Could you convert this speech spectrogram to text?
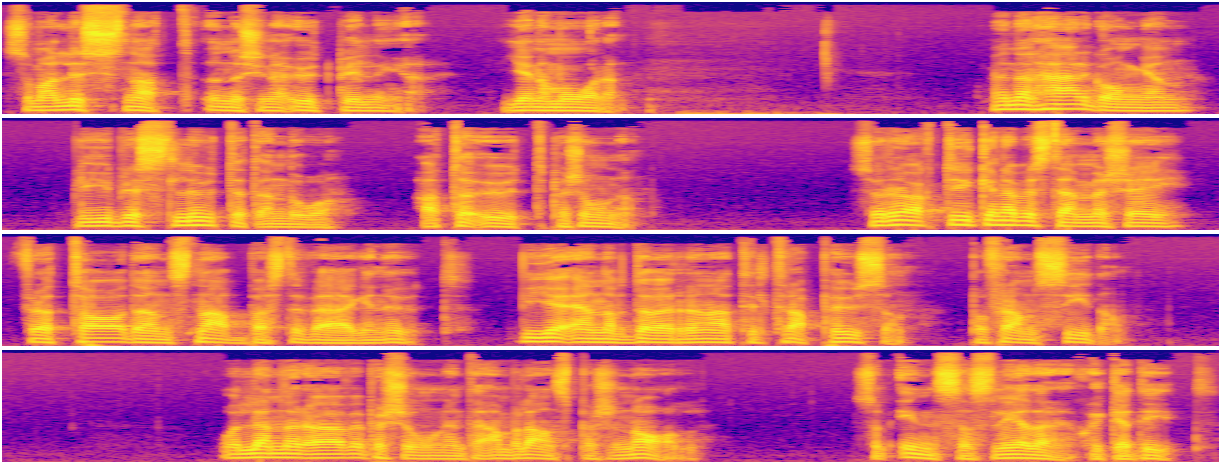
som har lyssnat under sina utbildningar genom åren. Men den här gången blir beslutet ändå att ta ut personen. Så rökdykarna bestämmer sig för att ta den snabbaste vägen ut via en av dörrarna till trapphusen på framsidan och lämnar över personen till ambulanspersonal som insatsledaren skickar dit.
